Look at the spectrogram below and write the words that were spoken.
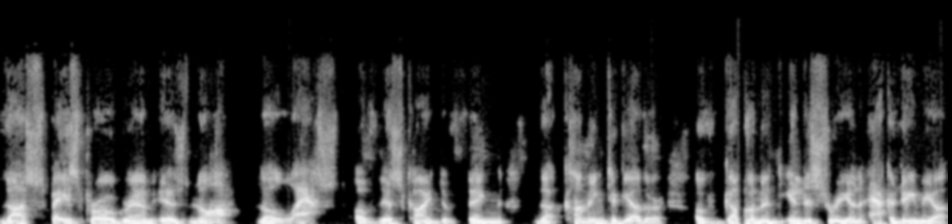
The space program is not the last of this kind of thing, the coming together of government, industry, and academia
